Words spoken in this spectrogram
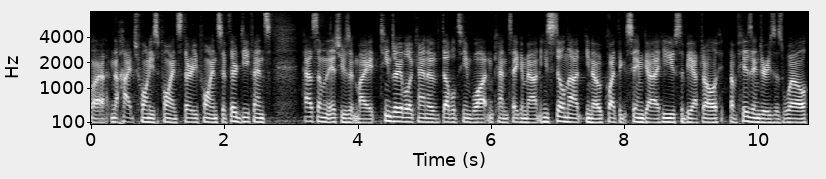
uh, in the high 20s points, 30 points. If their defense has some of the issues it might, teams are able to kind of double team Watt and kind of take him out. And he's still not, you know, quite the same guy he used to be after all of his injuries as well.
